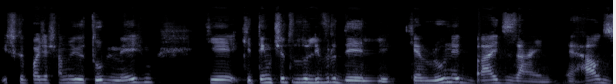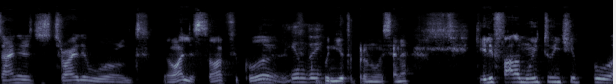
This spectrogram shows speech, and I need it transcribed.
isso que você pode achar no YouTube mesmo, que, que tem o título do livro dele, que é Ruined by Design. É How Designers Destroy the World. Olha só, ficou, Lindo, bonita a pronúncia, né? Que ele fala muito em tipo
